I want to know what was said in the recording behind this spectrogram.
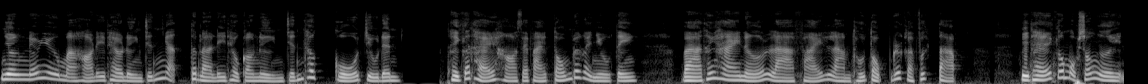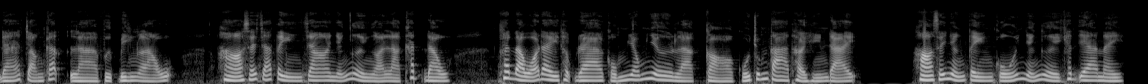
Nhưng nếu như mà họ đi theo đường chính ngạch, tức là đi theo con đường chính thức của triều đình, thì có thể họ sẽ phải tốn rất là nhiều tiền. Và thứ hai nữa là phải làm thủ tục rất là phức tạp. Vì thế có một số người đã chọn cách là vượt biên lậu. Họ sẽ trả tiền cho những người gọi là khách đầu. Khách đầu ở đây thực ra cũng giống như là cò của chúng ta thời hiện đại. Họ sẽ nhận tiền của những người khách gia này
